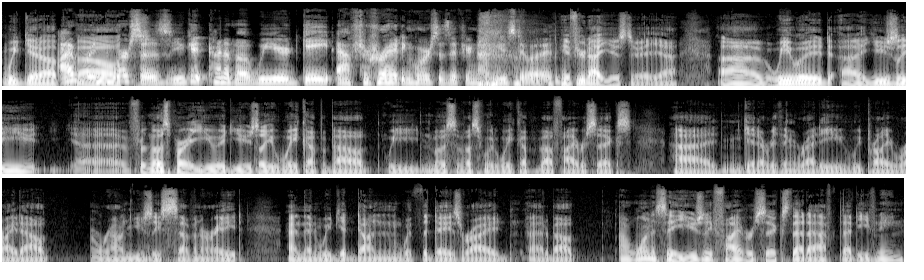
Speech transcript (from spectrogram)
we'd get up I've ridden horses. You get kind of a weird gait after riding horses if you're not used to it. if you're not used to it yeah uh, we would uh, usually uh, for the most part you would usually wake up about we most of us would wake up about five or six uh, get everything ready we'd probably ride out around usually seven or eight and then we'd get done with the day's ride at about i want to say usually five or six that after that evening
